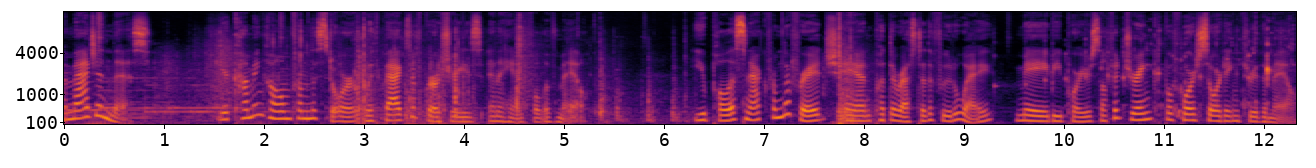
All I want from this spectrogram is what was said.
Imagine this you're coming home from the store with bags of groceries and a handful of mail. You pull a snack from the fridge and put the rest of the food away. Maybe pour yourself a drink before sorting through the mail.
